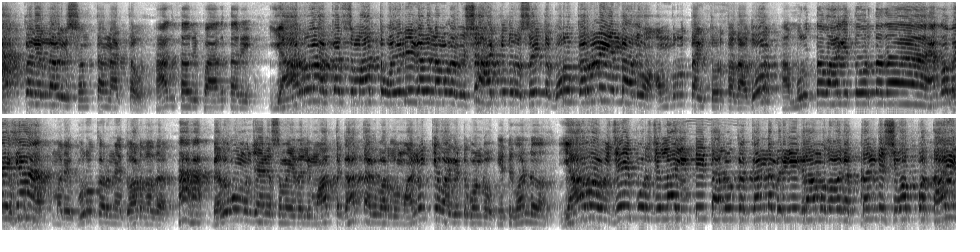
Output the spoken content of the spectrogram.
ಮಕ್ಕಳೆಲ್ಲ ಅವ್ರಿಗೆ ಸಂತಾನ ಆಗ್ತಾವ. ಆಗ್ತಾವ್ರಿಪ್ಪ ಆಗ್ತಾವ್ರಿ. ಯಾರೋ ಅಕಸ್ಮಾತ್ ವೈರಿಗಳು ನಮಗ ವಿಷ ಹಾಕಿದ್ರು ಸಹಿತ ಗುರು ಕರುಣೆಯಿಂದ ಅದು ಅಮೃತ ಆಗಿ ತೋರ್ತದ ಅದು. ಅಮೃತವಾಗಿ ತೋರ್ತದ. ಹೆಂಗೋ ಬಯಸ ಮರೆ ಗುರು ಕರುಣೆ ದೊಡ್ಡದ ಬೆಳಗು ಮುಂಜಾನೆ ಸಮಯದಲ್ಲಿ ಮಾತ್ ಗಾತ್ತಾಗಬಾರದು ಮಾನುಕ್ಯವಾಗಿ ಇಟ್ಟುಕೊಂಡು. ಇಟ್ಟುಕೊಂಡು. ಯಾವ ವಿಜಯಪುರ ಜಿಲ್ಲಾ ಇಂಡಿ ತಾಲೂಕ ಕಣ್ಣಮಿರಗಿ ಗ್ರಾಮದೊಳಗ ತಂದೆ ಶಿವಪ್ಪ ತಾಯಿ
